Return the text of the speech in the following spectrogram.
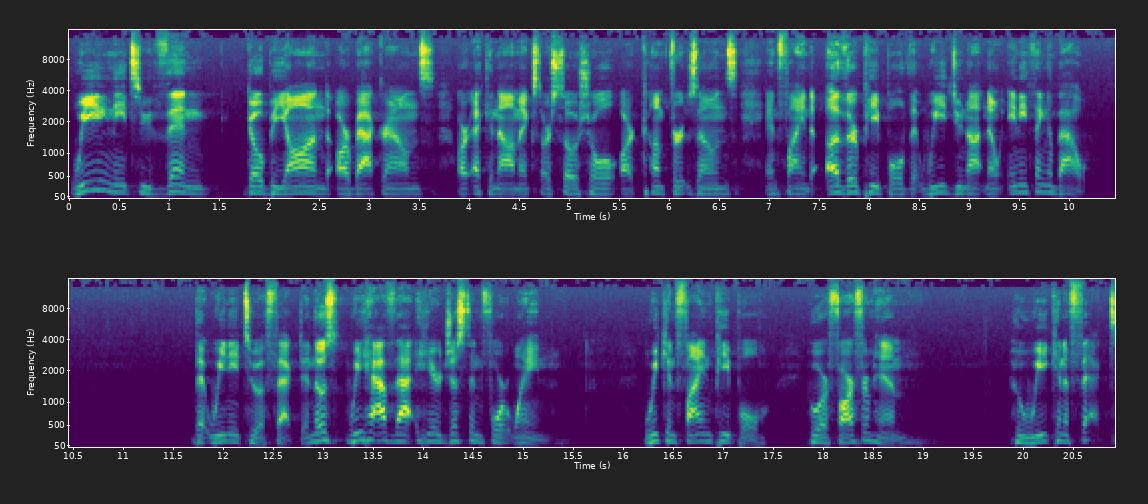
We need to then go beyond our backgrounds, our economics, our social, our comfort zones, and find other people that we do not know anything about that we need to affect. And those we have that here just in Fort Wayne. We can find people who are far from Him, who we can affect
